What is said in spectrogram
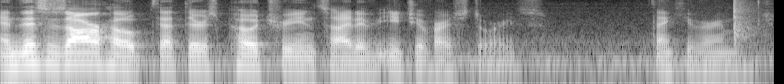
And this is our hope that there's poetry inside of each of our stories. Thank you very much.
